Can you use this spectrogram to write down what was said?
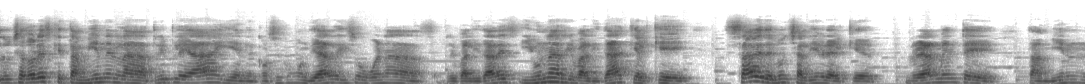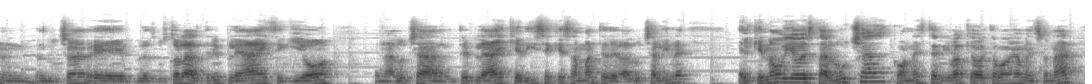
luchadores que también en la AAA y en el Consejo Mundial hizo buenas rivalidades. Y una rivalidad que el que sabe de lucha libre, el que realmente también luchó, eh, les gustó la AAA y siguió en la lucha AAA y que dice que es amante de la lucha libre. El que no vio esta lucha con este rival que ahorita voy a mencionar,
